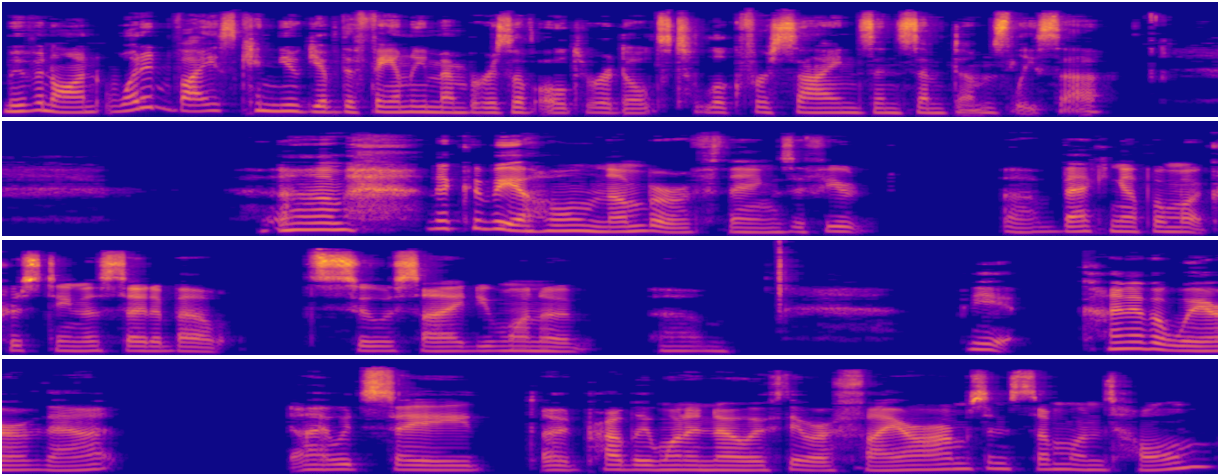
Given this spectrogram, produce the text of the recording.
moving on. What advice can you give the family members of older adults to look for signs and symptoms, Lisa? Um, there could be a whole number of things. If you're uh, backing up on what Curstina said about suicide, you want to um, be kind of aware of that. I would say I'd probably want to know if there are firearms in someone's home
